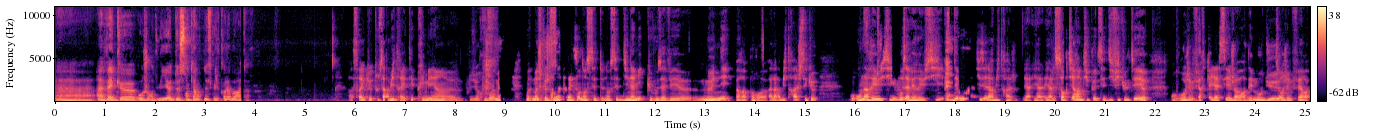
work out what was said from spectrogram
euh, avec euh, aujourd'hui 249 000 collaborateurs. C'est vrai que tout arbitre a été primé hein, euh, plusieurs fois, mais moi, ce que je trouve intéressant dans cette, dans cette dynamique que vous avez menée par rapport à l'arbitrage, c'est que on a réussi, vous avez réussi à démocratiser l'arbitrage et, à le sortir un petit peu de ces difficultés. En gros, j'aime faire caillasser, je vais avoir des mots durs, j'aime faire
